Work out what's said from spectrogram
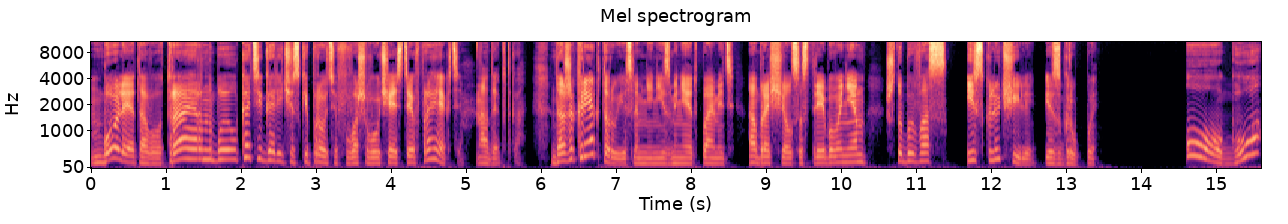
«Более того, Трайерн был категорически против вашего участия в проекте, адептка. Даже к ректору, если мне не изменяет память, обращался с требованием, чтобы вас исключили из группы». «Ого!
